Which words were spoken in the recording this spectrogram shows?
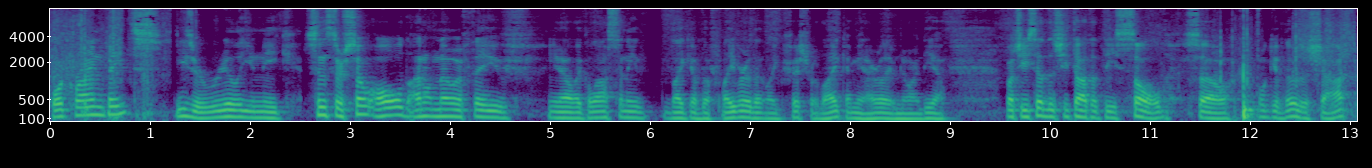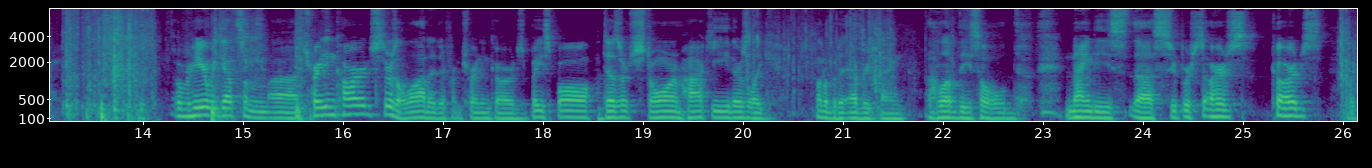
pork rind baits. These are really unique. Since they're so old, I don't know if they've, you know, like lost any like of the flavor that like fish would like. I mean, I really have no idea. But she said that she thought that these sold, so we'll give those a shot. Over here, we got some uh, trading cards. There's a lot of different trading cards. Baseball, Desert Storm, hockey. There's like a little bit of everything. I love these old 90s uh, superstars cards. The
